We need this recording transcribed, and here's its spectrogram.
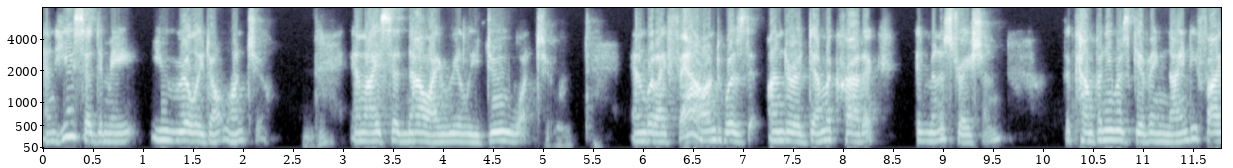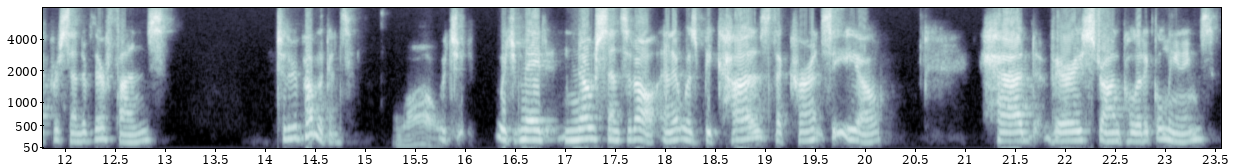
And he said to me, You really don't want to. Mm-hmm. And I said, Now I really do want to. And what I found was that under a Democratic administration, the company was giving 95% of their funds to the Republicans. Wow. Which which made no sense at all. And it was because the current CEO had very strong political leanings,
